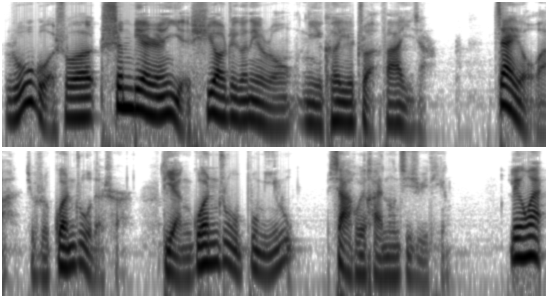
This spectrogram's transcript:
如果说身边人也需要这个内容，你可以转发一下。再有啊，就是关注的事儿，点关注不迷路，下回还能继续听。另外，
